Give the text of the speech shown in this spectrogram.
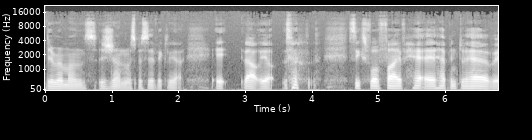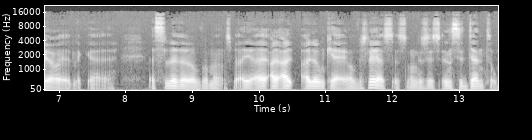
the romance genre specifically. Uh, it now yeah, six four five ha- happened to have you know like a a slither of romance, but I, I, I, I don't care. Obviously, as as long as it's incidental.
